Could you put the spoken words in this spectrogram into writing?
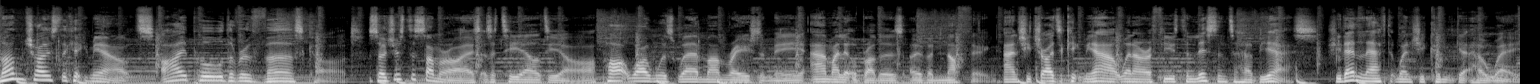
Mum tries to kick me out, I pull the reverse card. So, just to summarise as a TLDR, part one was where mum raged at me and my little brothers over nothing, and she tried to kick me out when I refused to listen to her BS. She then left when she couldn't get her way.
